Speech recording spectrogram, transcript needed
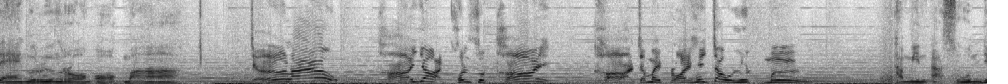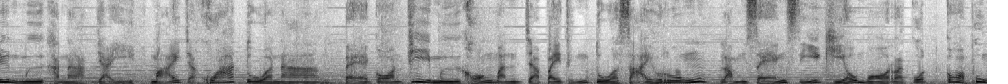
แดงเรืองรองออกมา เจอแล้วทายาทคนสุดท้าย ข้าจะไม่ปล่อยให้เจ้าหลุดมือ ทมินอสูรยื่นมือขนาดใหญ่ หมายจะคว้าตัวนาง แต่ก่อนที่มือของมันจะไปถึงตัวสายรุง้งลำแสงสีเขียวมรกตก็พุ่ง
